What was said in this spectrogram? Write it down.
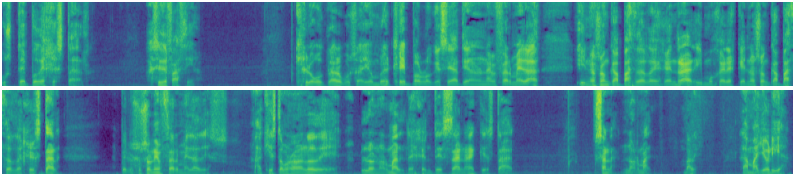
Usted puede gestar. Así de fácil. Que luego, claro, pues hay hombres que por lo que sea tienen una enfermedad y no son capaces de engendrar y mujeres que no son capaces de gestar. Pero eso son enfermedades. Aquí estamos hablando de lo normal, de gente sana que está sana, normal, ¿vale? La mayoría.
